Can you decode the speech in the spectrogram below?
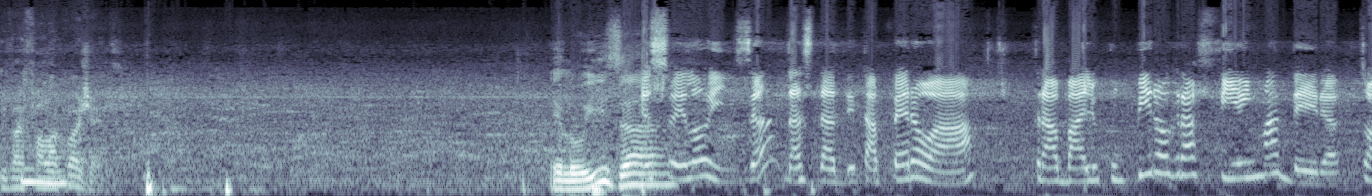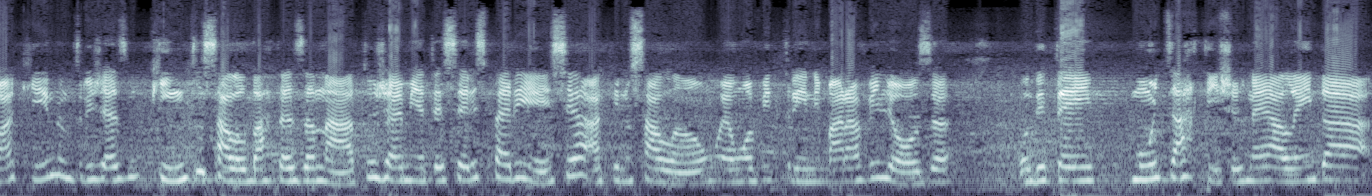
e vai uhum. falar com a gente. Heloísa. Eu sou Heloísa, da cidade de Itaperoá. Trabalho com pirografia em madeira. Estou aqui no 35º Salão do Artesanato. Já é minha terceira experiência aqui no salão. É uma vitrine maravilhosa, onde tem muitos artistas, né? Além da,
